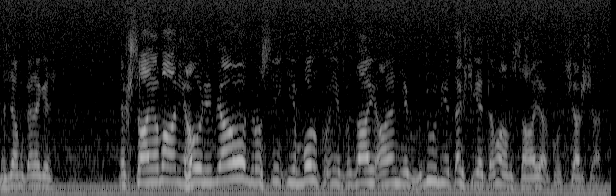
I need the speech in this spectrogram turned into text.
بجام کہنے گے ایک سایہ سایبانی ہوری بیاو درستی، یہ ملک، یہ فضائی آئین، یہ حدود، یہ تکشی تمام سایہ کو شر شر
